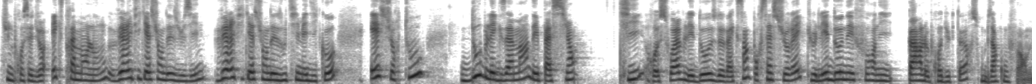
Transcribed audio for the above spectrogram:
C'est une procédure extrêmement longue, vérification des usines, vérification des outils médicaux et surtout double examen des patients qui reçoivent les doses de vaccin pour s'assurer que les données fournies par le producteur sont bien conformes.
